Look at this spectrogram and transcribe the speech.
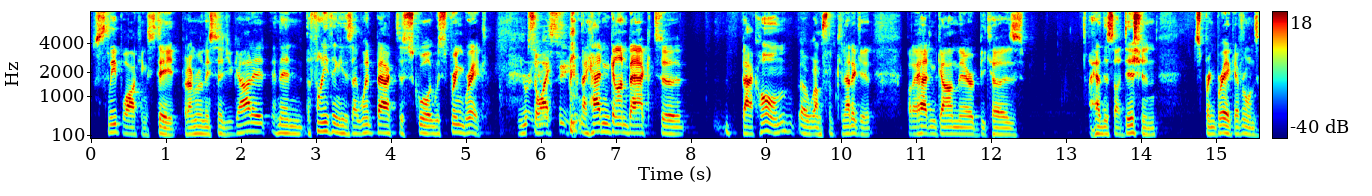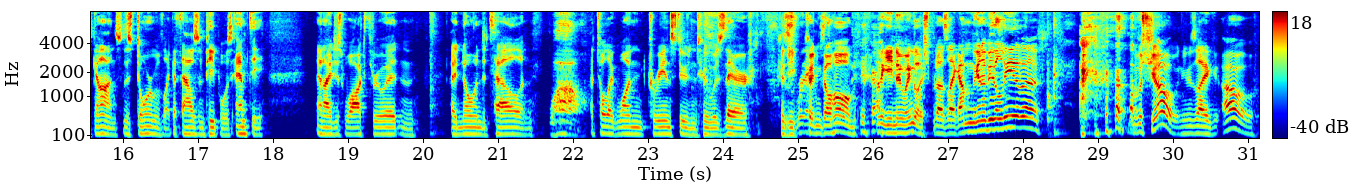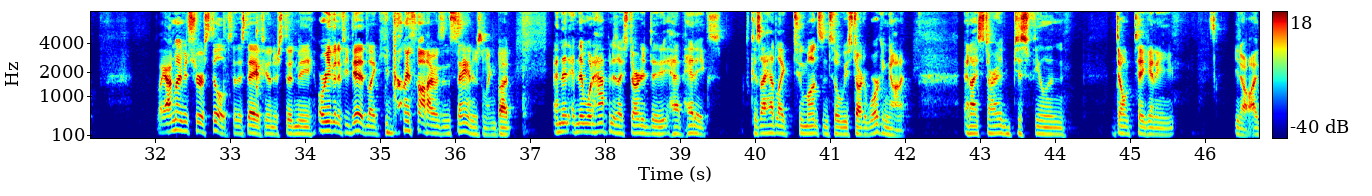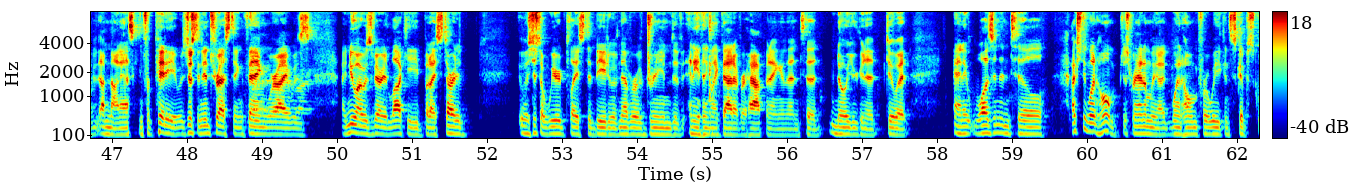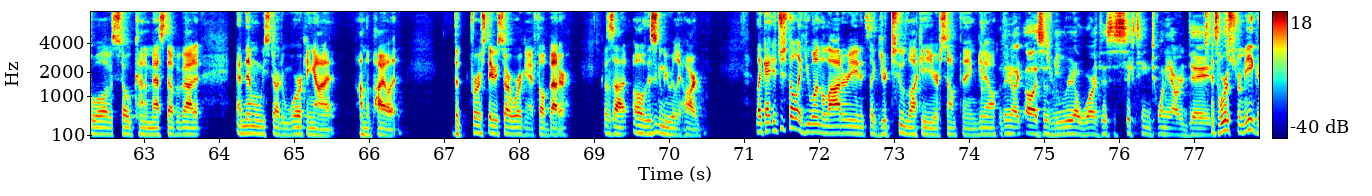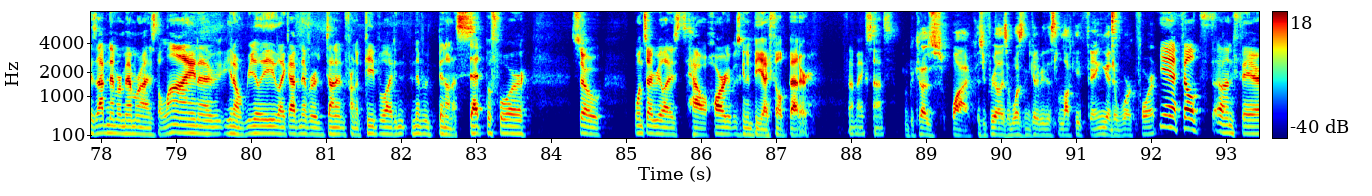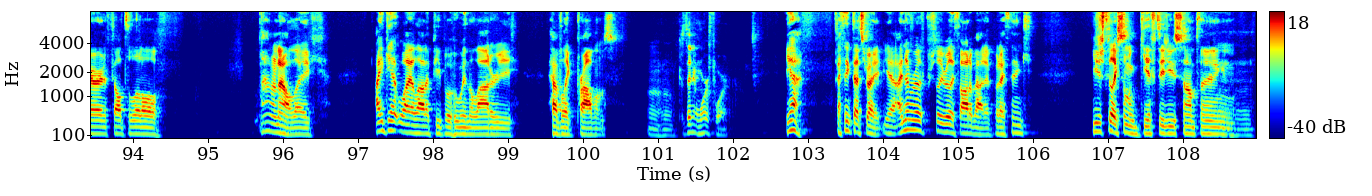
sleepwalking state, but I remember they said, "You got it." And then the funny thing is, I went back to school. It was spring break, you were so I I hadn't gone back to back home. Uh, I'm from Connecticut, but I hadn't gone there because I had this audition. Spring break, everyone's gone, so this dorm of like a thousand people was empty, and I just walked through it, and I had no one to tell, and wow. I told like one Korean student who was there because he couldn't go home. I think he knew English, but I was like, I'm gonna be the lead of a of a show, and he was like, Oh, like I'm not even sure still to this day if he understood me, or even if he did, like he probably thought I was insane or something. But and then and then what happened is I started to have headaches because I had like two months until we started working on it, and I started just feeling. Don't take any you know, I, I'm not asking for pity. It was just an interesting thing where I was, I knew I was very lucky, but I started. It was just a weird place to be to have never have dreamed of anything like that ever happening, and then to know you're going to do it. And it wasn't until I actually went home just randomly. I went home for a week and skipped school. I was so kind of messed up about it. And then when we started working on it on the pilot, the first day we started working, I felt better because I thought, oh, this is going to be really hard. Like it just felt like you won the lottery, and it's like you're too lucky or something, you know. Then you're like, "Oh, this is real work. This is 16, 20 hour days." It's worse for me because I've never memorized a line. I, you know, really, like I've never done it in front of people. I didn't never been on a set before. So once I realized how hard it was going to be, I felt better. If that makes sense. because why? Because you realized it wasn't going to be this lucky thing. You had to work for it. Yeah, it felt unfair. and It felt a little. I don't know. Like, I get why a lot of people who win the lottery have like problems. Mm-hmm. Because they didn't work for it. Yeah, I think that's right. Yeah, I never actually really thought about it, but I think you just feel like someone gifted you something, and, mm-hmm.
